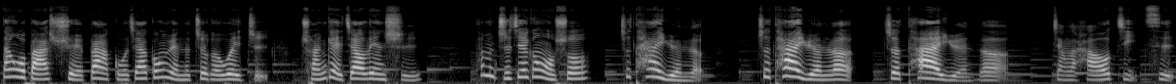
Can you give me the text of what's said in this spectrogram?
当我把雪霸国家公园的这个位置传给教练时，他们直接跟我说：“这太远了，这太远了。”这太远了，讲了好几次。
